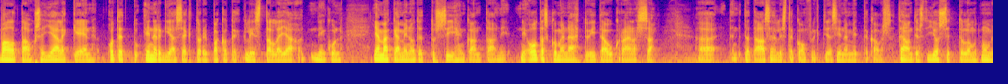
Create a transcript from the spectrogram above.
valtauksen jälkeen otettu energiasektori pakotelistalle ja niin kuin jämäkämmin otettu siihen kantaa, niin, niin oltaisiko me nähty Itä-Ukrainassa – tätä aseellista konfliktia siinä mittakaavassa? Tämä on tietysti jossittelua, mutta mun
